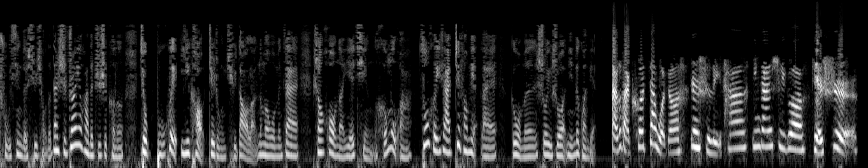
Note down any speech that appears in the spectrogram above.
础性的需求的，但是专业化的知识可能就不会依靠这种渠道了。那么我们在稍后呢，也请何木啊综合一下这方面来给我们说一说您的观点。百度百科在我的认识里，它应该是一个解释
